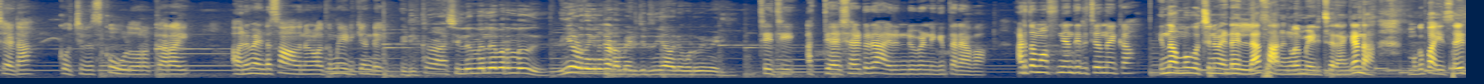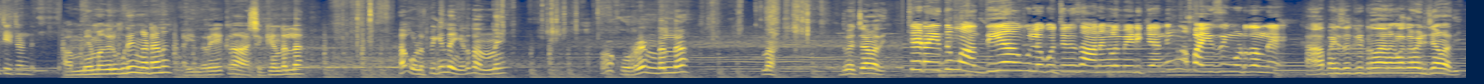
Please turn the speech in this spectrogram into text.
ചേട്ടാ കൊച്ചിന് സ്കൂൾ തുറക്കാറായി. അവന് വേണ്ട സാധനങ്ങളൊക്കെ മേടിക്കണ്ടേ? എടി കാശില്ലെന്നല്ലേ പറഞ്ഞത്. നീ എവിടെന്നെങ്കിലും കടം മേടിച്ചിട്ട് നീ അവനെ കൊണ്ട് പോയി മേടിക്കും. ചേച്ചി അത്യാവശ്യമായിട്ട് ഒരു ആയിരം രൂപ ഉണ്ടെങ്കിൽ തരാവാ. അടുത്ത മാസം ഞാൻ തിരിച്ചു തന്നേക്കാം. ഇന്ന് അമ്മ കൊച്ചിന് വേണ്ട എല്ലാ സാധനങ്ങളും മേടിച്ചു തരാം കണ്ട? നമുക്ക് പൈസ കിട്ടിയിട്ടുണ്ട്. അമ്മയും മകനും കൂടി എങ്ങോട്ടാണ്? കൈ നിറയെ കാശൊക്കെ ഉണ്ടല്ലോ. ആ ഒളിപ്പിക്കണ്ട ഇങ്ങോട്ട് തന്നേ. ആ കുറെ ഉണ്ടല്ലോ. ഇത് വെച്ചാ മതി. ചേട്ടാ ഇത് മതിയാവൂല കൊച്ചിന് സാധനങ്ങൾ മേടിക്കാൻ. നിങ്ങൾ പൈസ ഇങ്ങോട്ട് തന്നേ. ആ പൈസ കിട്ടുന്ന സാധനങ്ങളൊക്കെ മേടിച്ചാ മതി.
